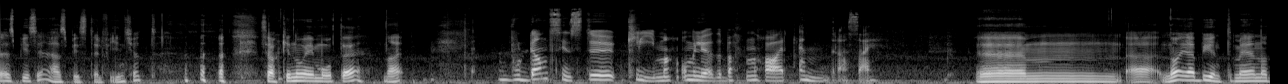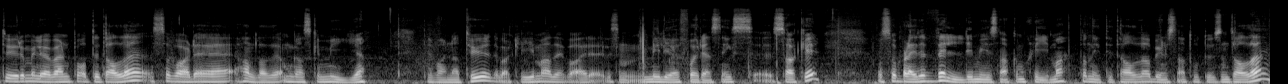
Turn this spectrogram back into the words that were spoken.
jeg spiser jeg. Jeg har spist delfinkjøtt. så jeg har ikke noe imot det. Nei. Hvordan syns du klima- og miljødebatten har endra seg? Um, eh, når jeg begynte med natur- og miljøvern på 80-tallet, så var det, handla det om ganske mye. Det var natur, det var klima, det var liksom miljøforurensningssaker. og så blei det veldig mye snakk om klima på 90-tallet og begynnelsen av 2000-tallet.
